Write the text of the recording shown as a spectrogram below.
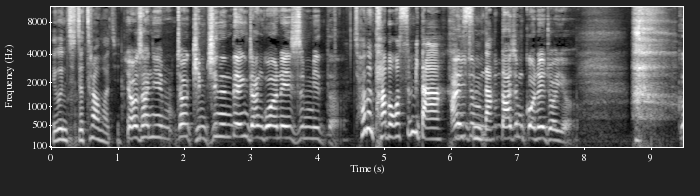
이건 진짜 트라우마지. 여사님, 저 김치는 냉장고 안에 있습니다. 저는 다 먹었습니다. 아니 좀 가겠습니다. 나좀 꺼내줘요. 그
